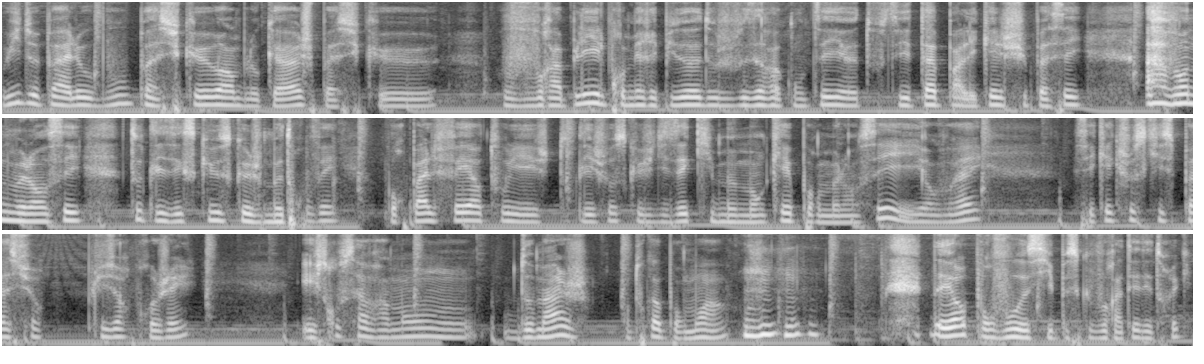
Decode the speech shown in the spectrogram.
Oui, de pas aller au bout parce que un blocage, parce que vous vous rappelez le premier épisode où je vous ai raconté euh, toutes les étapes par lesquelles je suis passée avant de me lancer, toutes les excuses que je me trouvais pour pas le faire, toutes les choses que je disais qui me manquaient pour me lancer. Et en vrai, c'est quelque chose qui se passe sur plusieurs projets. Et je trouve ça vraiment dommage, en tout cas pour moi. Hein. D'ailleurs pour vous aussi, parce que vous ratez des trucs.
